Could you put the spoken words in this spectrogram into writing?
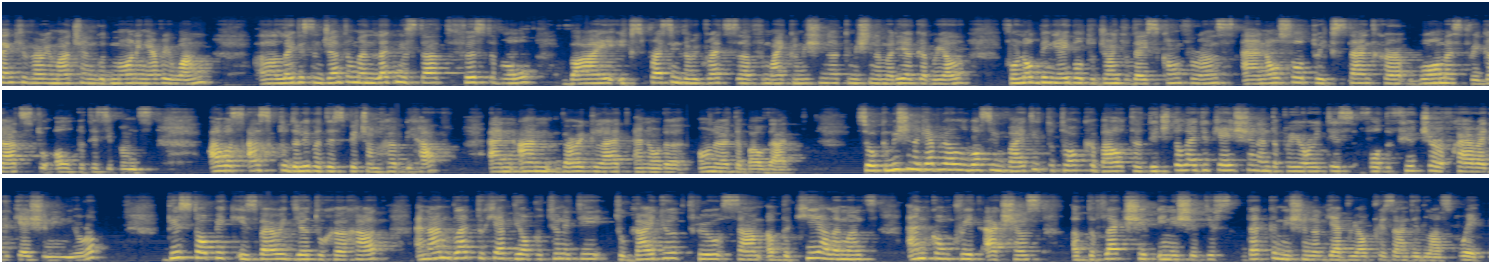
Thank you very much and good morning, everyone. Uh, ladies and gentlemen, let me start first of all by expressing the regrets of my commissioner, Commissioner Mariya Gabriel, for not being able to join today's conference and also to extend her warmest regards to all participants. I was asked to deliver this speech on her behalf, and I'm very glad and honored about that. So Commissioner Gabriel was invited to talk about uh, digital education and the priorities for the future of higher education in Europe. This topic is very dear to her heart, and I'm glad to have the opportunity to guide you through some of the key elements and concrete actions of the flagship initiatives that Commissioner Gabriel presented last week.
